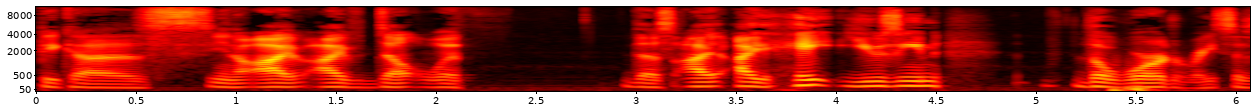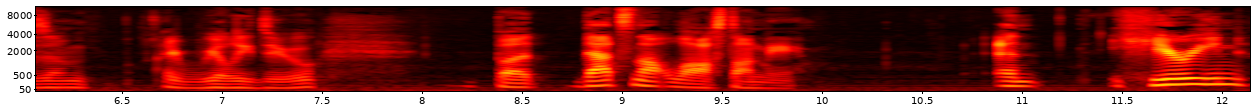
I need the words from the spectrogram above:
because you know I I've dealt with this. I I hate using the word racism. I really do, but that's not lost on me. And hearing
